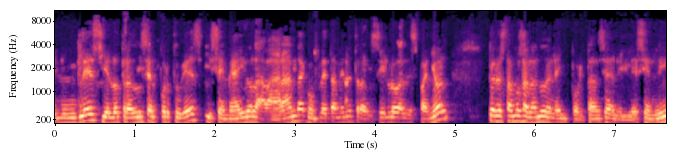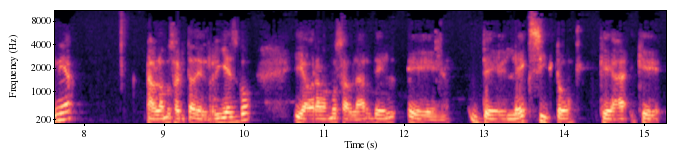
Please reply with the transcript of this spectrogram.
en inglés y él lo traduce al portugués y se me ha ido la baranda completamente traducirlo al español, pero estamos hablando de la importancia de la iglesia en línea, hablamos ahorita del riesgo y ahora vamos a hablar del, eh, del éxito que, ha- que,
